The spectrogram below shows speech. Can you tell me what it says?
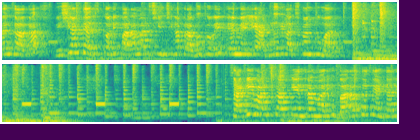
కాగా విషయం తెలుసుకొని పరామర్శించిన ప్రభుత్వ whip MLA Adluri Laxman Kumar. Sakhi one stop కేంద్రం మరియు భరోసా సెంటర్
